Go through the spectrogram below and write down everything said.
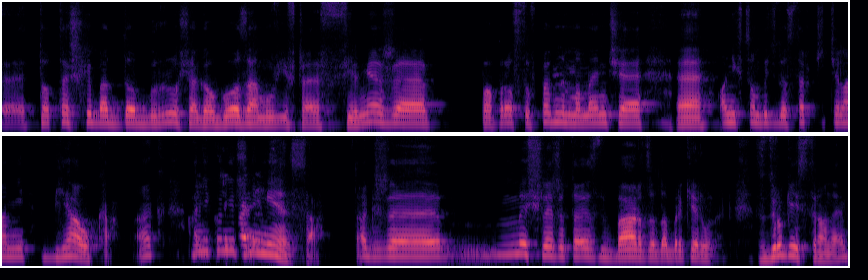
E, to też chyba do Brusia Gołgłoza mówi w, w filmie, że po prostu w pewnym momencie e, oni chcą być dostarczycielami białka, tak? a no, niekoniecznie mięsa. Także myślę, że to jest bardzo dobry kierunek. Z drugiej strony, e,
